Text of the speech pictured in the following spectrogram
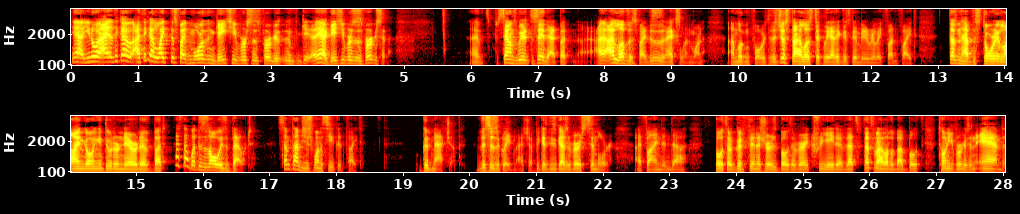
yeah. You know what? I think I, I think I like this fight more than Gaethje versus Ferguson. Yeah, Gaethje versus Ferguson. It sounds weird to say that, but I, I love this fight. This is an excellent one. I'm looking forward to this. Just stylistically, I think it's going to be a really fun fight. Doesn't have the storyline going into it or narrative, but that's not what this is always about. Sometimes you just want to see a good fight, good matchup. This is a great matchup because these guys are very similar, I find, and uh, both are good finishers. Both are very creative. That's that's what I love about both Tony Ferguson and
